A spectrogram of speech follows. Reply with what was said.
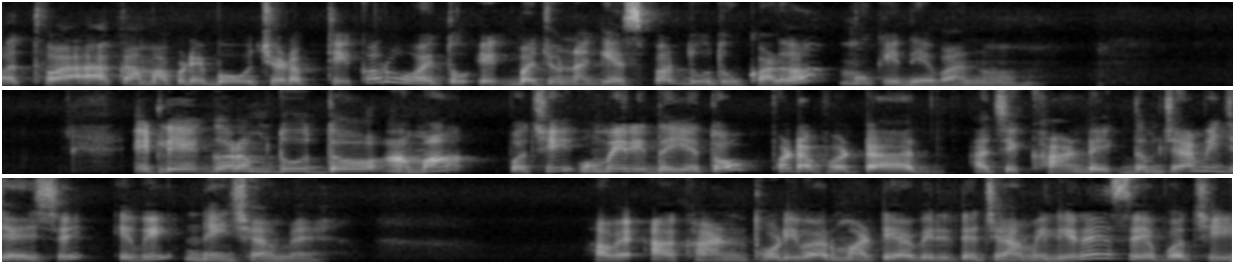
અથવા આ કામ આપણે બહુ ઝડપથી કરવું હોય તો એક બાજુના ગેસ પર દૂધ ઉકાળવા મૂકી દેવાનું. એટલે ગરમ દૂધ આમાં પછી ઉમેરી દઈએ તો ફટાફટ આ જે ખાંડ એકદમ જામી જાય છે, એવી નહીં જામે. હવે આ ખાંડ થોડી વાર માટે આવી રીતે જામેલી રહેશે, પછી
